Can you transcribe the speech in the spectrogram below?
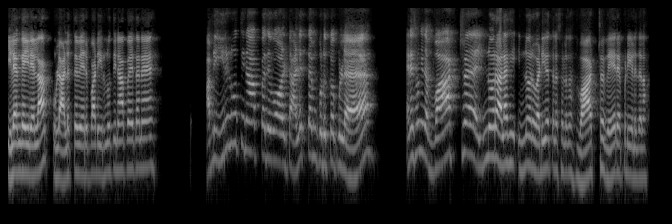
இலங்கையில எல்லாம் உள்ள அழுத்த வேறுபாடு இருநூத்தி நாற்பது தானே? அப்படி இருநூத்தி நாற்பது வோல்ட் அழுத்தம் கொடுக்கக்குள்ள என்ன சொல்லுங்க? இந்த வாற்ற இன்னொரு அழகு இன்னொரு வடிவத்துல சொல்லுங்க. வாற்ற வேற எப்படி எழுதலாம்?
